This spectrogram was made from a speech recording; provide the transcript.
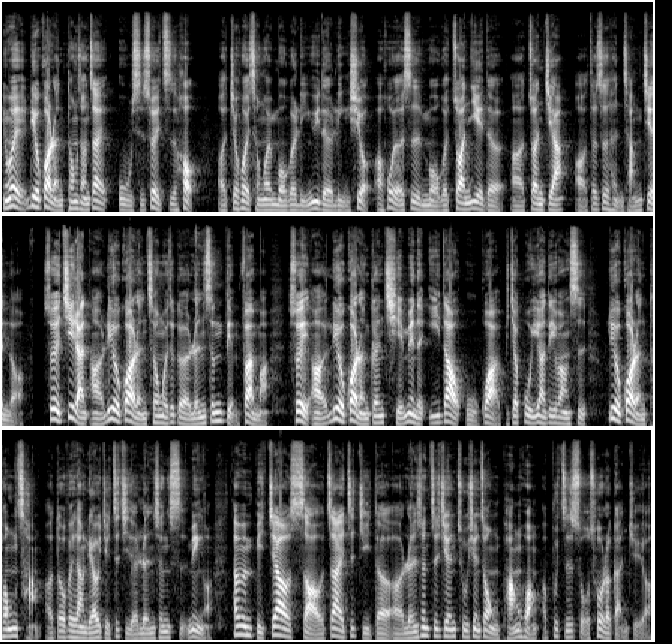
因为六卦人通常在五十岁之后，呃，就会成为某个领域的领袖啊，或者是某个专业的呃专家哦，这是很常见的哦。所以，既然啊六卦人称为这个人生典范嘛，所以啊六卦人跟前面的一到五卦比较不一样的地方是，六卦人通常啊都非常了解自己的人生使命哦，他们比较少在自己的呃人生之间出现这种彷徨而不知所措的感觉哦。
